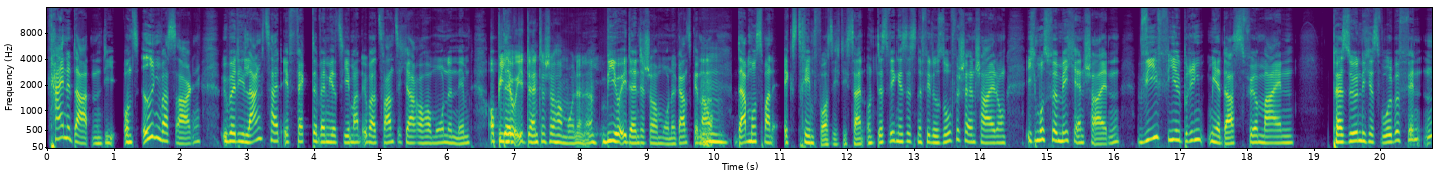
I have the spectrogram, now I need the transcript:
keine Daten, die uns irgendwas sagen über die Langzeiteffekte, wenn jetzt jemand über 20 Jahre Hormone nimmt. Ob Bioidentische Hormone, ne? Bioidentische Hormone, ganz genau. Mhm. Da muss man extrem vorsichtig sein. Und deswegen ist es eine philosophische Entscheidung. Ich muss für mich entscheiden, wie viel bringt mir das für mein persönliches Wohlbefinden?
